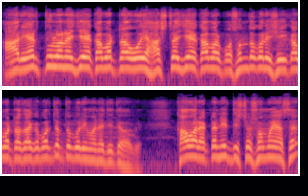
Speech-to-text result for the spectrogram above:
আর এর তুলনায় যে খাবারটা ওই হাঁসটা যে খাবার পছন্দ করে সেই খাবারটা তাকে পর্যাপ্ত পরিমাণে দিতে হবে। খাওয়ার একটা নির্দিষ্ট সময় আছে।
